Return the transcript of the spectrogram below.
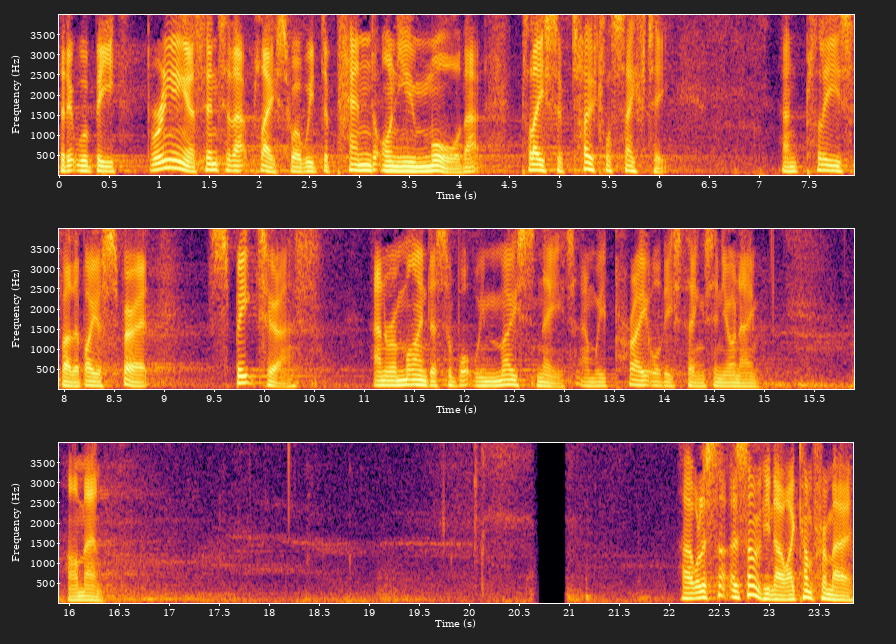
that it will be bringing us into that place where we depend on you more, that place of total safety. And please, Father, by your Spirit, speak to us and remind us of what we most need. And we pray all these things in your name. Amen. Uh, well, as, as, some of you know, I come from a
